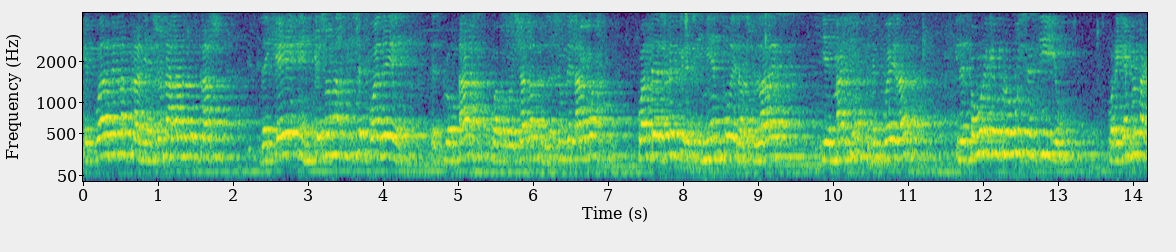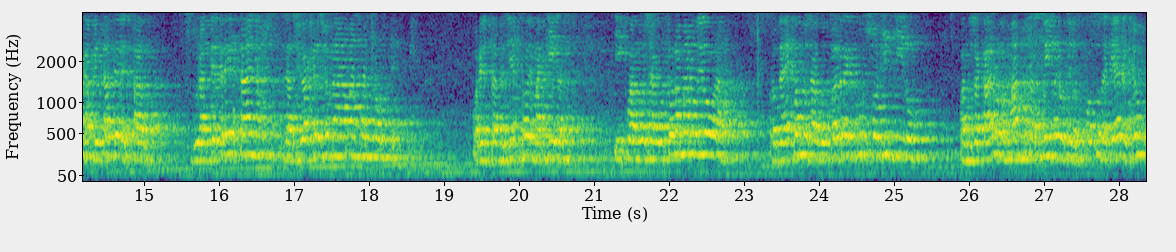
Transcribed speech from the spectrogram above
que pueda ver la planeación a largo plazo de qué, en qué zonas sí se puede explotar o aprovechar la utilización del agua, cuál debe ser el crecimiento de las ciudades y el máximo que se puede dar. Y les pongo un ejemplo muy sencillo. Por ejemplo, en la capital del estado, durante 30 años la ciudad creció nada más al norte por el establecimiento de maquilas. Y cuando se agotó la mano de obra, pero también cuando se agotó el recurso líquido, cuando se acabaron los mantos acuíferos y los pozos de aquella región,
